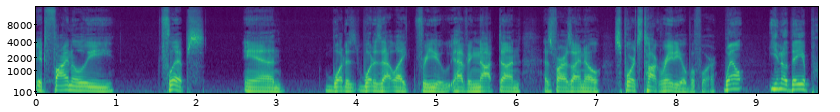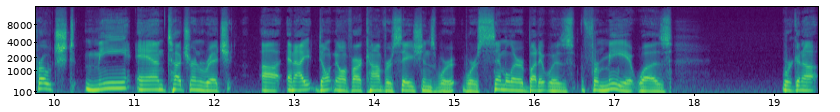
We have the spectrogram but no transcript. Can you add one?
it finally flips and what is what is that like for you having not done as far as I know sports talk radio before? Well, you know, they approached me and Toucher and Rich, uh, and I don't know if our conversations were, were similar, but it was, for me, it was, we're to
